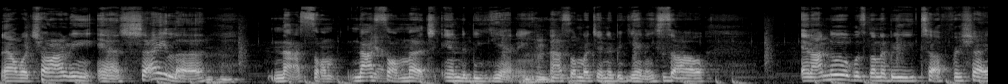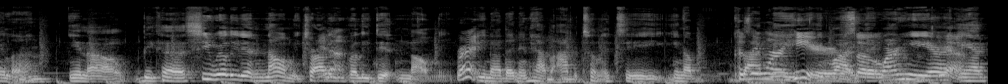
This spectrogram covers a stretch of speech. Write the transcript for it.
now with Charlie and Shayla. Not so, not Yeah. so much in the beginning. Not so much in the beginning. So and I knew it was going to be tough for Shayla, mm-hmm. you know, because she really didn't know me. Charlie Yeah. really didn't know me. Right. You know, they didn't have an mm-hmm. opportunity, you know, because they weren't me. here, Right. so- they weren't mm-hmm. here. Yeah. And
